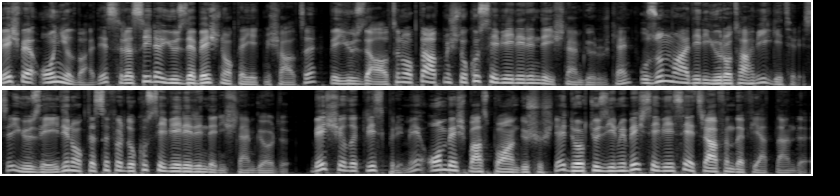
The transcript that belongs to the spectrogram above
5 ve 10 yıl vade sırasıyla %5.76 ve %6.69 seviyelerinde işlem görürken uzun vadeli Euro tahvil getirisi %7.09 seviyelerinden işlem gördü. 5 yıllık risk primi 15 bas puan düşüşle 425 seviyesi etrafında fiyatlandı.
